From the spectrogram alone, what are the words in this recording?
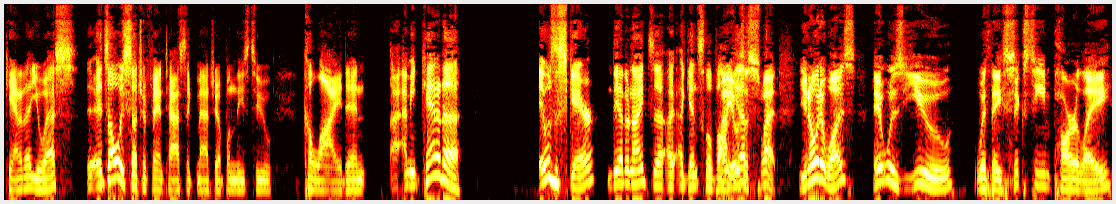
Canada, U.S. It's always such a fantastic matchup when these two collide. And, I mean, Canada, it was a scare the other night uh, against Slovakia. Buddy, it was a sweat. You know what it was? It was you with a 16 parlay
